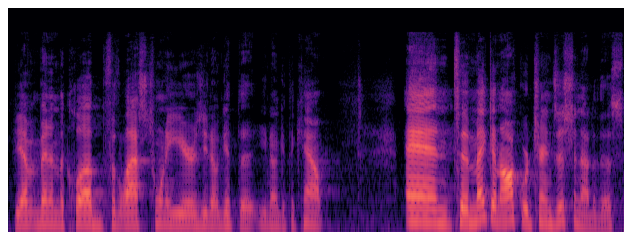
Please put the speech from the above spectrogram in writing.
if you haven't been in the club for the last 20 years, you don't get the you don't get the count. And to make an awkward transition out of this,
